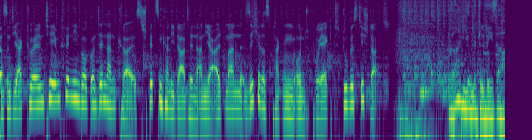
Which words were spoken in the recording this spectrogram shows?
Das sind die aktuellen Themen für Nienburg und den Landkreis. Spitzenkandidatin Anja Altmann, sicheres Packen und Projekt Du bist die Stadt. Radio Mittelweser.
